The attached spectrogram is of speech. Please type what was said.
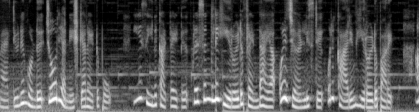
മാത്യുവിനെയും കൊണ്ട് ജോലി അന്വേഷിക്കാനായിട്ട് പോകും. ഈ സീന് കട്ടായിട്ട് പ്രസന്റിലെ ഹീറോയുടെ ഫ്രണ്ടായ ഒരു ജേർണലിസ്റ്റ് ഒരു കാര്യം ഹീറോയോട് പറയും. ആ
